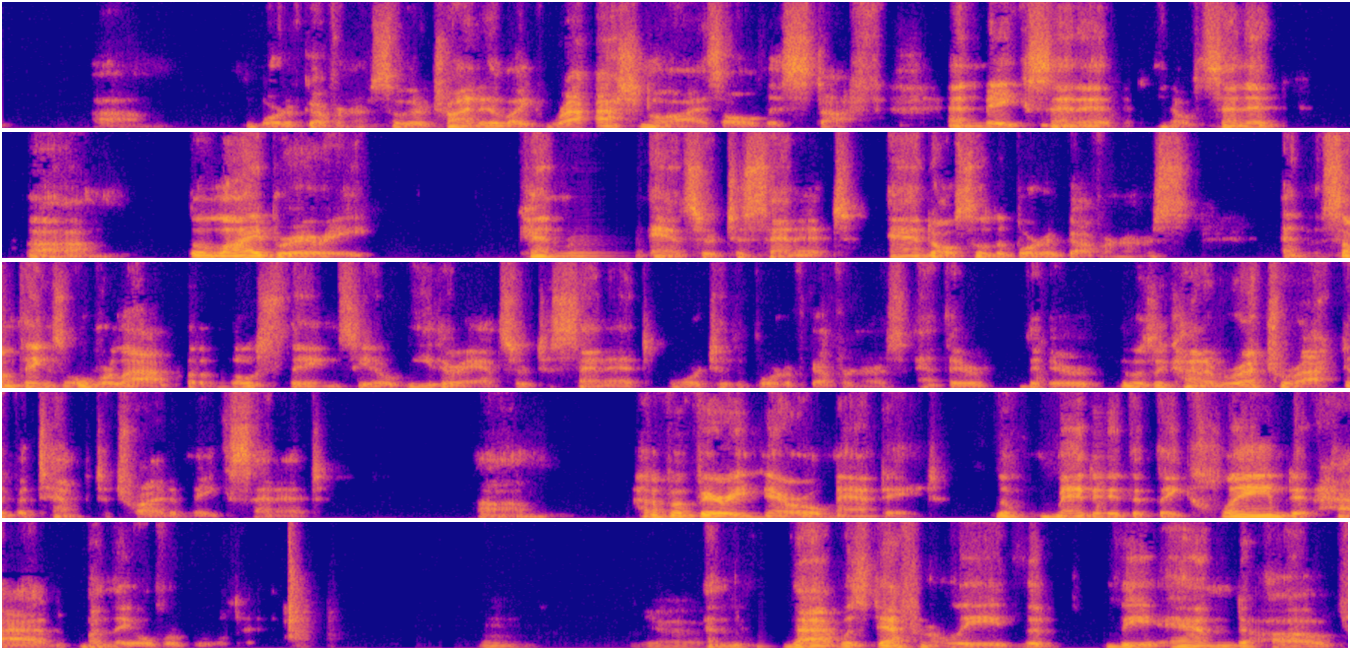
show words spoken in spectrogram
um, Board of Governors. So they're trying to like rationalize all this stuff and make Senate, you know, Senate, um, the library can answer to Senate and also the Board of Governors and some things overlap, but most things, you know, either answer to Senate or to the Board of Governors. And there, there, it was a kind of retroactive attempt to try to make Senate um, have a very narrow mandate, the mandate that they claimed it had when they overruled it. Mm, yeah. And that was definitely the the end of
